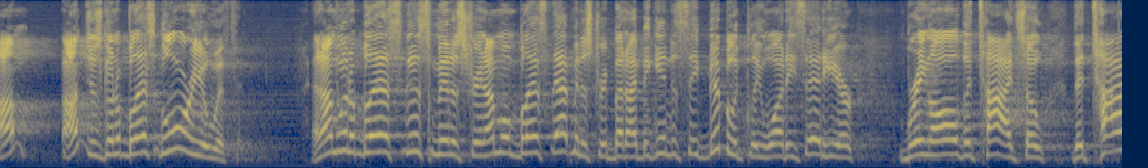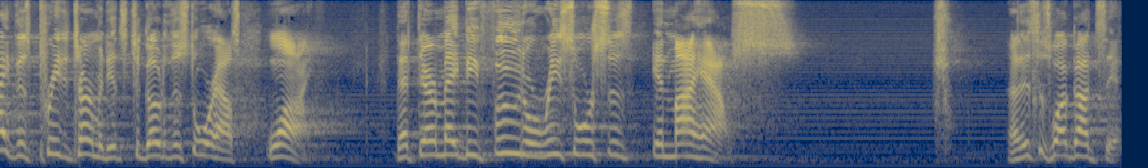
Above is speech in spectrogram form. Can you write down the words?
I'm, I'm just going to bless Gloria with it. And I'm going to bless this ministry and I'm going to bless that ministry. But I begin to see biblically what he said here bring all the tithe. So the tithe is predetermined, it's to go to the storehouse. Why? That there may be food or resources in my house. Now, this is what God said.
